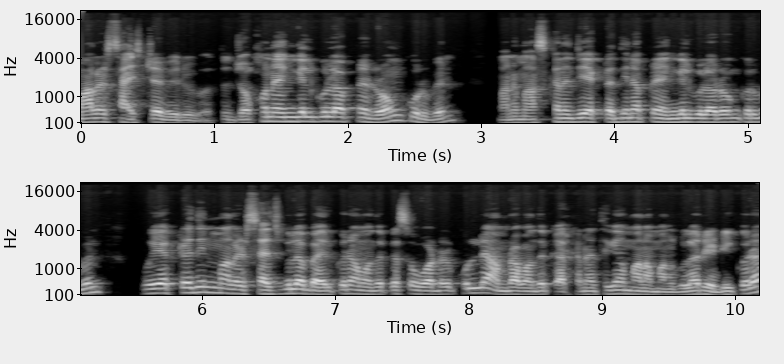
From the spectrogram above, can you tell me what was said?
মালের সাইজটা বেরোবে। তো যখন অ্যাঙ্গেলগুলো আপনি রং করবেন মানে মাঝখানে যে একটা দিন আপনি অ্যাঙ্গেলগুলা রং করবেন, ওই একটা দিন মালের সাইজগুলা বাইর করে আমাদের কাছে অর্ডার করলে আমরা আমাদের কারখানা থেকে মালামালগুলা রেডি করে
